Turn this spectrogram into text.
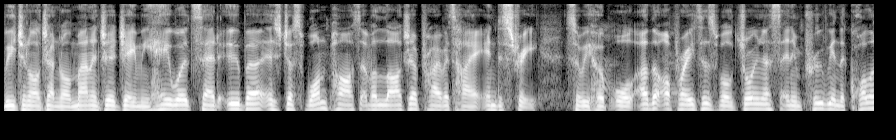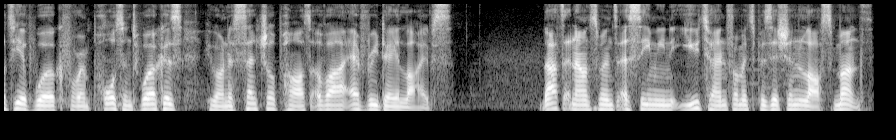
Regional General Manager Jamie Heywood said Uber is just one part of a larger private hire industry, so we hope all other operators will join us in improving the quality of work for important workers who are an essential part of our everyday lives. That announcement a seeming U turn from its position last month,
